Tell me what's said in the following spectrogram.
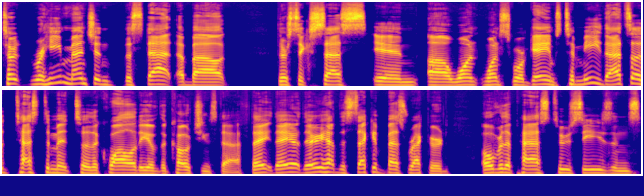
to, Raheem mentioned the stat about their success in uh, one one score games. To me, that's a testament to the quality of the coaching staff. They they they have the second best record over the past two seasons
